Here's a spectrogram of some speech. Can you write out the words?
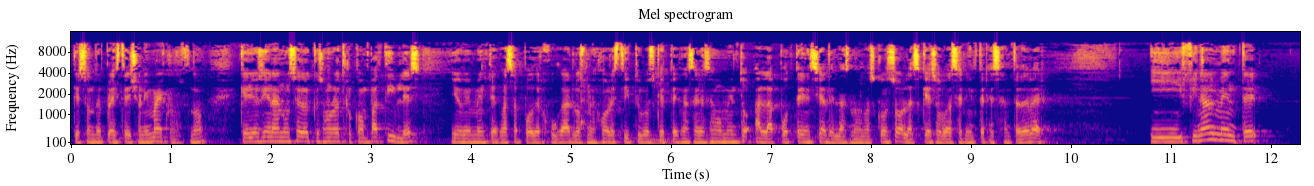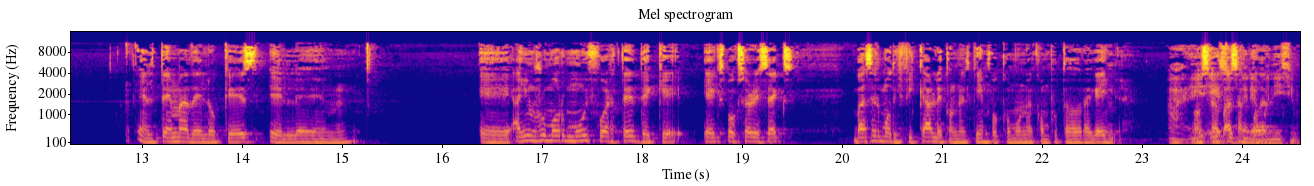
que son de PlayStation y Microsoft, ¿no? Que ellos ya han anunciado que son retrocompatibles y obviamente vas a poder jugar los mejores títulos que tengas en ese momento a la potencia de las nuevas consolas, que eso va a ser interesante de ver. Y finalmente, el tema de lo que es el, em, eh, hay un rumor muy fuerte de que Xbox Series X va a ser modificable con el tiempo como una computadora gamer. Ah, o sea, eso sería buenísimo.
